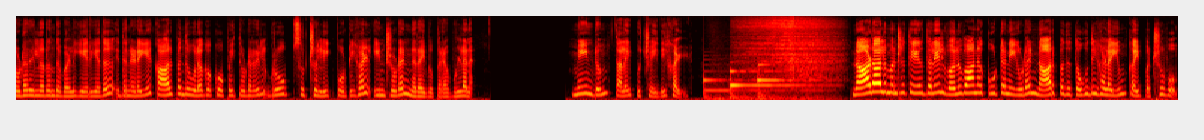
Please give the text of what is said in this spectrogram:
தொடரிலிருந்து வெளியேறியது. இதனிடையே கால்பந்து உலகக்கோப்பை தொடரில் குரூப் சுற்று லீக் போட்டிகள் இன்றுடன் நிறைவு பெறவுள்ளன. மீண்டும் தலைப்புச் செய்திகள். நாடாளுமன்ற தேர்தலில் வலுவான கூட்டணியுடன் நாற்பது தொகுதிகளையும் கைப்பற்றுவோம்.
